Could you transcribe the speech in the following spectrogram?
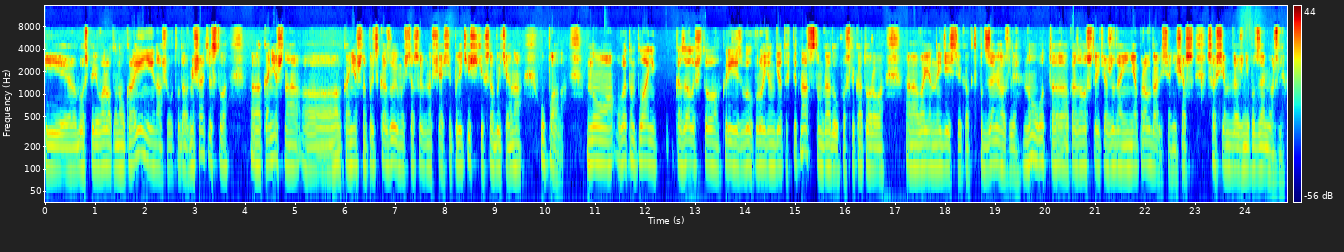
и госпереворота на Украине, и нашего туда вмешательства, а, конечно, а, конечно, предсказуемость, особенно в части политических событий, она упала. Но в этом плане казалось, что кризис был пройден где-то в 2015 году, после которого военные действия как-то подзамерзли. Ну вот оказалось, что эти ожидания не оправдались, они сейчас совсем даже не подзамерзли.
